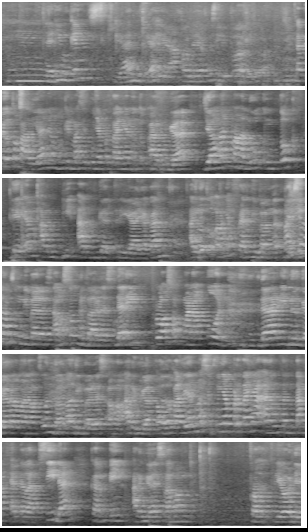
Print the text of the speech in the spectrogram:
Hmm, jadi mungkin sekian gitu ya. Ya, kalau dari aku sih itu. Oh, gitu. Tapi untuk kalian yang mungkin masih punya pertanyaan untuk Arga, jangan malu untuk DM Ardi Arga Tria ya kan? Arga tuh orangnya friendly banget. Pasti Jadi- langsung dibalas. langsung dibalas dari pelosok mana pun dari negara mana pun bakal dibalas sama Arga kalau kalian masih punya pertanyaan tentang epilepsi dan campaign Arga selama periode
